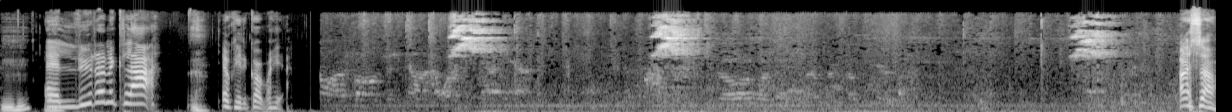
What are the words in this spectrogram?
Mm-hmm. Er lytterne klar? Ja. Okay, det kommer her. Og så...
